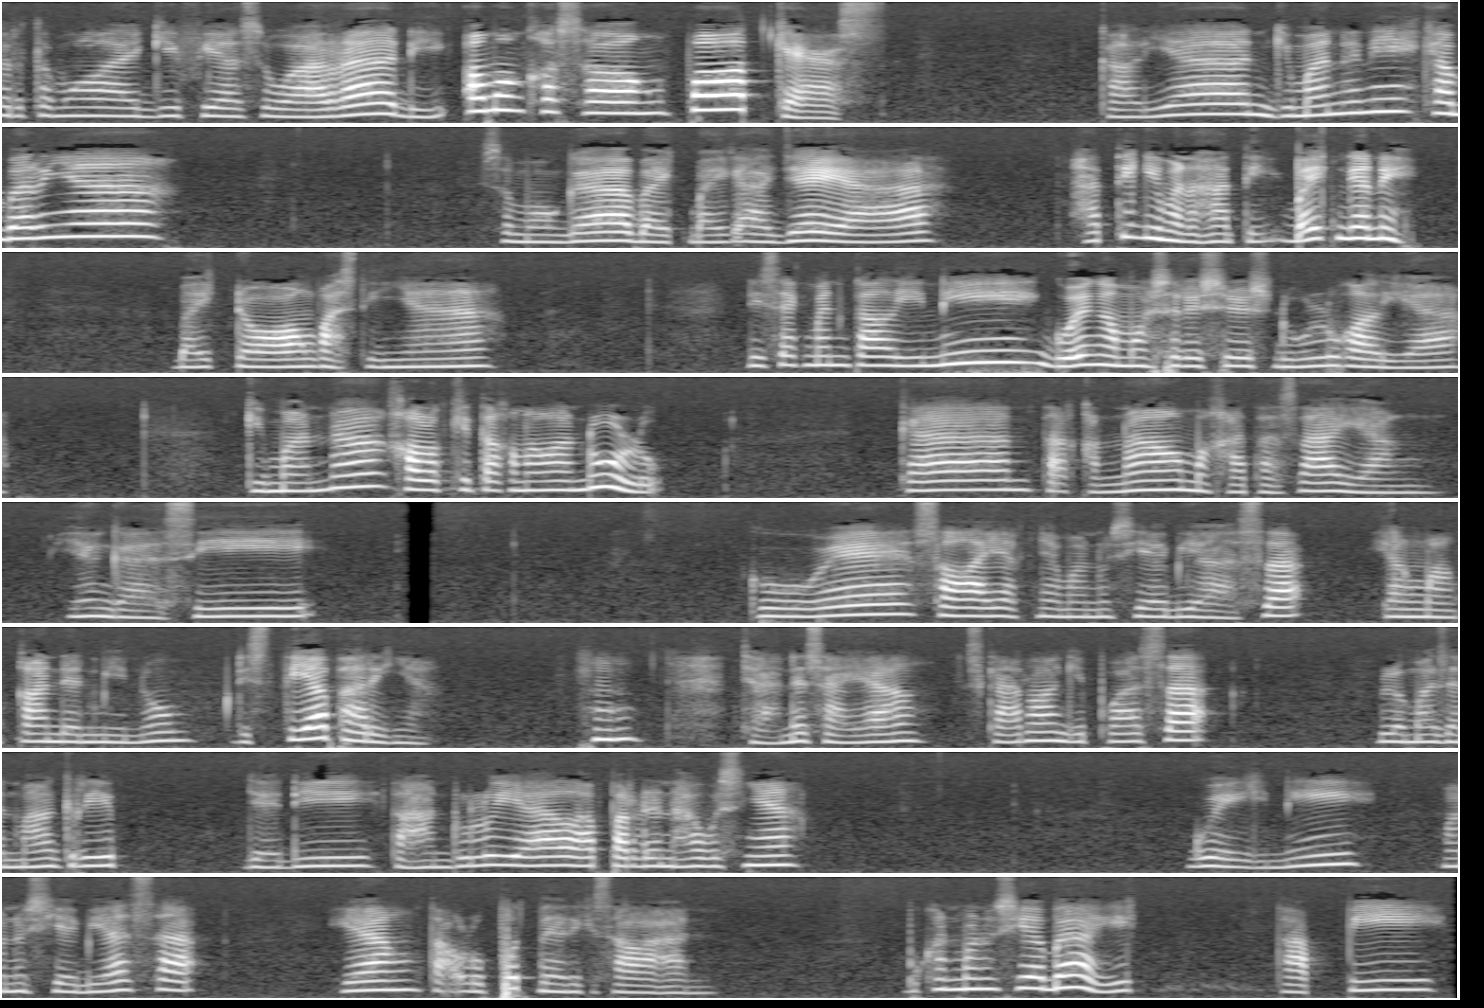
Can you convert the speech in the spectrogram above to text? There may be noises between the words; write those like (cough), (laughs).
lagi via suara di Omong Kosong Podcast. Kalian gimana nih kabarnya? Semoga baik-baik aja ya. Hati gimana hati? Baik gak nih? Baik dong pastinya. Di segmen kali ini gue gak mau serius-serius dulu kali ya. Gimana kalau kita kenalan dulu? Kan tak kenal maka tak sayang. Ya enggak sih? Gue selayaknya manusia biasa yang makan dan minum di setiap harinya. (laughs) Canda sayang, sekarang lagi puasa. Belum azan maghrib. Jadi tahan dulu ya lapar dan hausnya. Gue ini manusia biasa yang tak luput dari kesalahan. Bukan manusia baik, tapi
